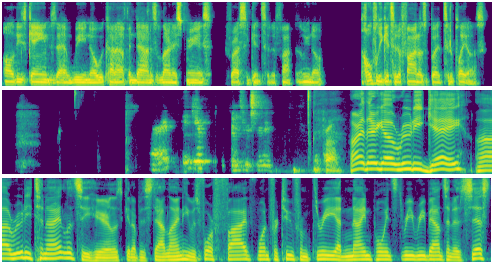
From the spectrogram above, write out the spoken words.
all these games that we you know we're kind of up and down is a learning experience for us to get to the final. You know, hopefully get to the finals, but to the playoffs. All right. Thank you. Problem. All right, there you go. Rudy Gay. Uh, Rudy tonight, let's see here. Let's get up his stat line. He was four for five, one for two from three, had nine points, three rebounds, and an assist.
